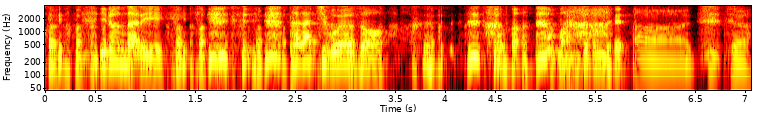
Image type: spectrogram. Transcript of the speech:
이런 날이 다 같이 모여서 마- 말도 안 돼. 아, 진짜.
